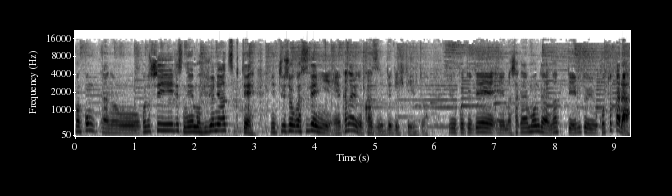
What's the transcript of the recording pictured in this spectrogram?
まあ今あの、今年ですねもう非常に暑くて熱中症がすでに、えかなりの数出てきていると。いうことで、え、まあ、社会問題になっているということから、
